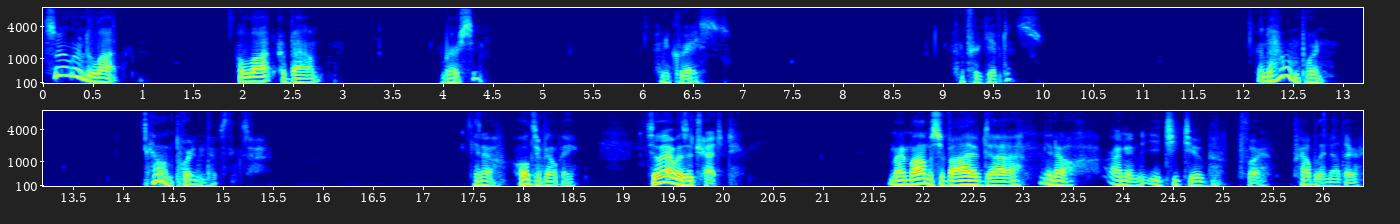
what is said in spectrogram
So I learned a lot, a lot about mercy and grace and forgiveness. And how important how important those things are. You know ultimately so that was a tragedy. My mom survived uh, you know on an et tube for probably another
